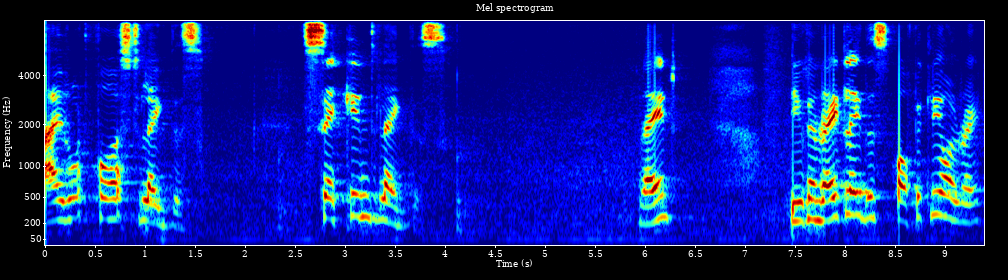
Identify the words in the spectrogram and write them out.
I wrote first like this, second like this, right? You can write like this perfectly all right.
